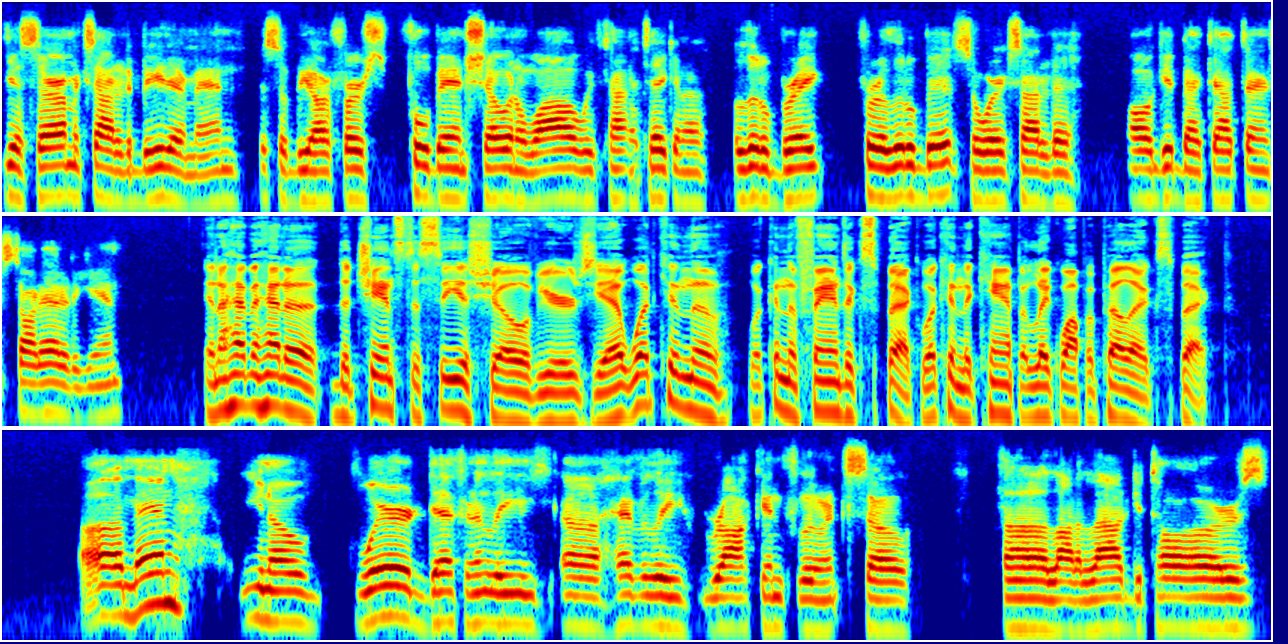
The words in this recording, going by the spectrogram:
Yes, sir. I'm excited to be there, man. This will be our first full band show in a while. We've kind of taken a, a little break for a little bit, so we're excited to all get back out there and start at it again. And I haven't had a the chance to see a show of yours yet. What can the what can the fans expect? What can the camp at Lake Wappapello expect? Uh, man, you know, we're definitely uh, heavily rock influenced. So uh, a lot of loud guitars,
